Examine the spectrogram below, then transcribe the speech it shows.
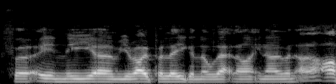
for in the um, Europa League and all that, like you know. And I, I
